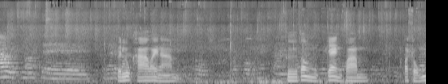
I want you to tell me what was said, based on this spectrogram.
now, it's not. Uh, เป็นลูกค้าว่ายน้ำคือต้องแจ้งความประสงค์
